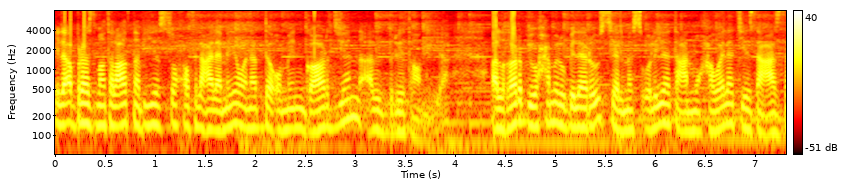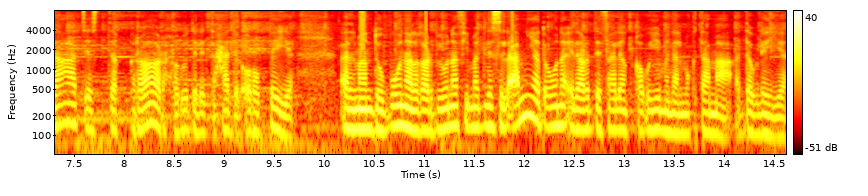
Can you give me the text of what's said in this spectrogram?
إلى أبرز ما طلعتنا به الصحف العالمية ونبدأ من جارديان البريطانية. الغرب يحمل بيلاروسيا المسؤولية عن محاولة زعزعة استقرار حدود الاتحاد الأوروبي. المندوبون الغربيون في مجلس الأمن يدعون إلى رد فعل قوي من المجتمع الدولي.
